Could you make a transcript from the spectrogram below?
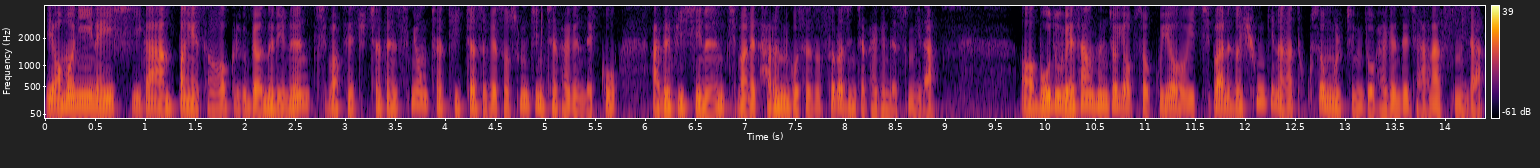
이 어머니인 A씨가 안방에서 그리고 며느리는 집 앞에 주차된 승용차 뒷좌석에서 숨진 채 발견됐고 아들 B씨는 집안의 다른 곳에서 쓰러진 채 발견됐습니다. 어, 모두 외상 흔적이 없었고요. 이 집안에서 흉기나 독성 물증도 발견되지 않았습니다.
